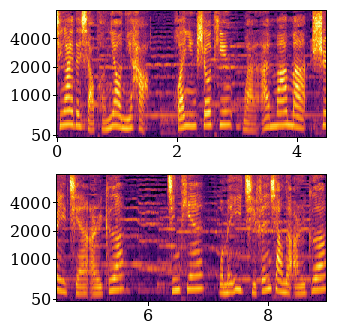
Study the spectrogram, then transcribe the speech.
亲爱的小朋友，你好，欢迎收听《晚安妈妈睡前儿歌》。今天我们一起分享的儿歌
